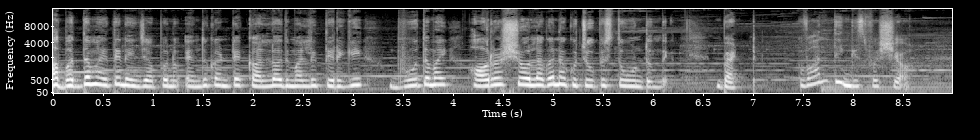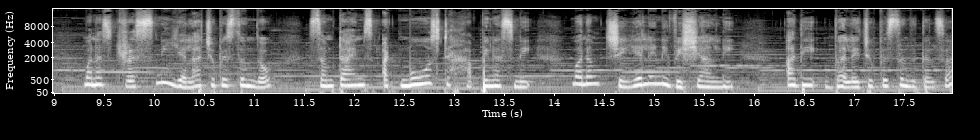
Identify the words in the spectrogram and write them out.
అబద్ధం అయితే నేను చెప్పను. ఎందుకంటే కళ్ళు అది మళ్ళీ తిరిగి భూతమై హారర్ షోలాగా నాకు చూపిస్తూ ఉంటుంది. But one thing is for sure మన స్ట్రెస్ని ఎలా చూపిస్తుందో సమ్టైమ్స్ అట్మోస్ట్ హ్యాపీనెస్ని మనం చేయలేని విషయాల్ని అది భలే చూపిస్తుంది తెలుసా?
